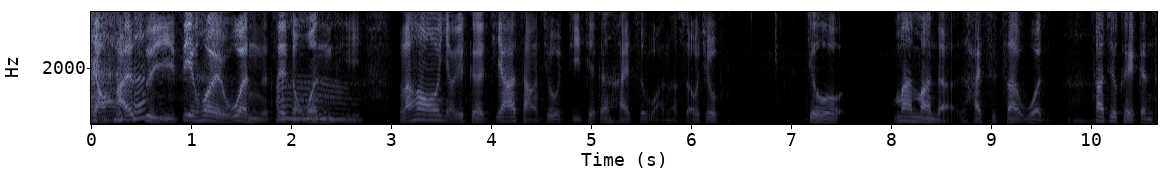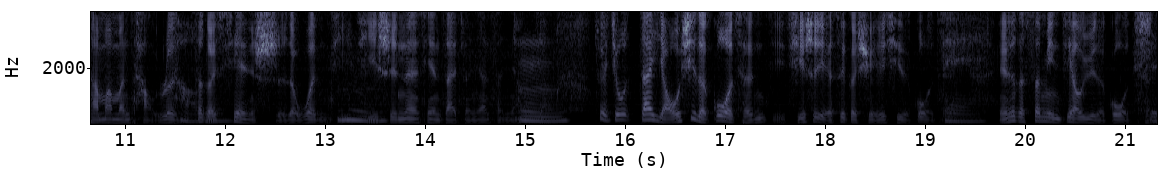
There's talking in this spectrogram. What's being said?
小孩子一定会问这种问题。然后有一个家长就直接跟孩子玩的时候就，就就慢慢的孩子在问，他就可以跟他慢慢讨论这个现实的问题。嗯、其实呢，现在怎样怎样讲，嗯、所以就在游戏的过程，其实也是个学习的过程，也是个生命教育的过程。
